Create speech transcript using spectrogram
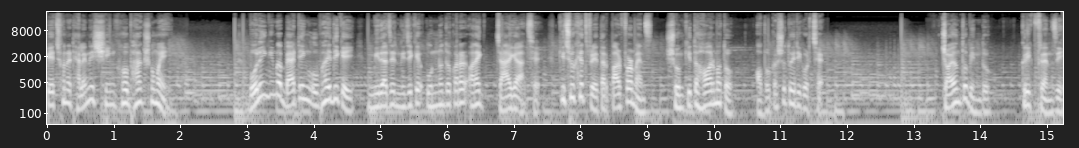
পেছনে ঠেলেনি সিংহভাগ সময়ে বোলিং কিংবা ব্যাটিং উভয় দিকেই মিরাজের নিজেকে উন্নত করার অনেক জায়গা আছে। কিছু ক্ষেত্রে তার পারফরম্যান্স শঙ্কিত হওয়ার মতো অবকাশও তৈরি করছে। জয়ন্ত বিন্দু ক্রিক ফ্রেন্সি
